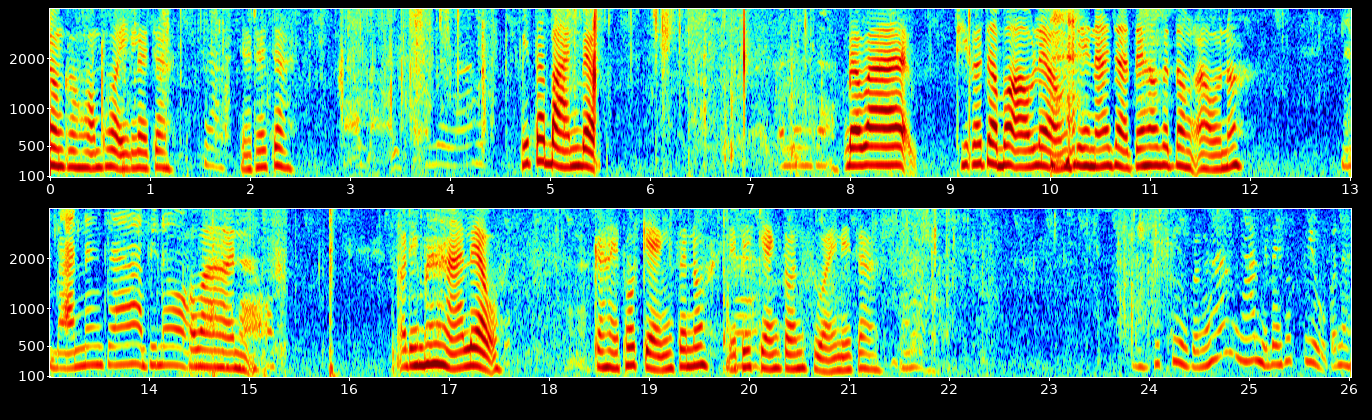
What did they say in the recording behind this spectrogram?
น้องข้าวหอมพออีกแล้วจ้ะจ้ะเดี๋ยวได้จ้ะขาวบานเอาเลยนะ มิตรบานแบบอันนึงจ้ะแบบว่าที่เขาจะบ่เอาแล้วสินะจ้ะแต่เขาก็ต้องเอาเนาะในบ้านหนึงจ้าพี่น้องเพราะว่าขาวเอาได้มาหาแล้วก็ให้พ่อแกงซะเนาะเดี๋ยวไปแกงตอนสวยนี่จ้ะพักติ๋วก็งามงามอยู่ได้พักติ๋วก็นะ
